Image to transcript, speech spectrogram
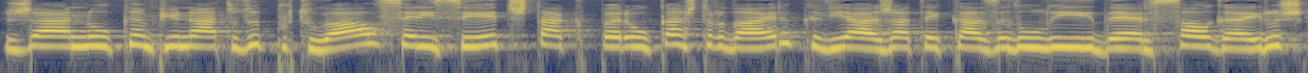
Já no Campeonato de Portugal, Série C, destaque para o Castro Daire, que viaja até casa do líder Salgueiros.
